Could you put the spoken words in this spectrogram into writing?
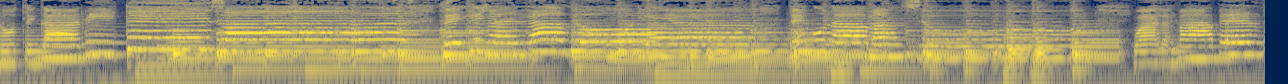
no tenga riqueza, sé que ya en la gloria tengo una mansión, cual alma perdida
